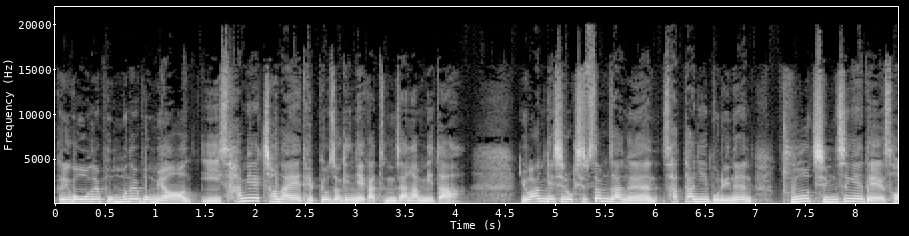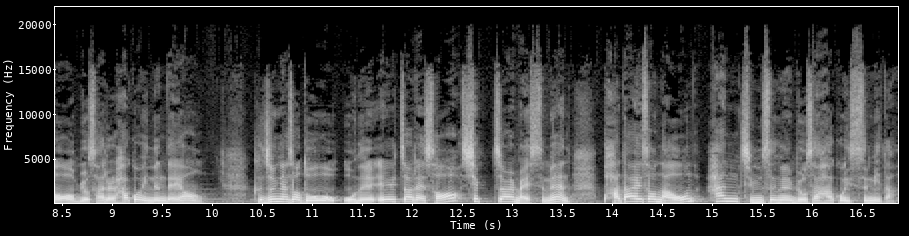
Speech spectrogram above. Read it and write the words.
그리고 오늘 본문을 보면 이 3일 천하의 대표적인 예가 등장합니다. 요한계시록 13장은 사탄이 부리는 두 짐승에 대해서 묘사를 하고 있는데요. 그 중에서도 오늘 1절에서 10절 말씀은 바다에서 나온 한 짐승을 묘사하고 있습니다.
